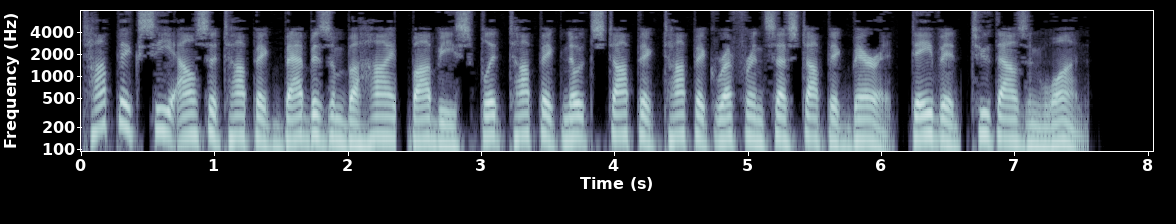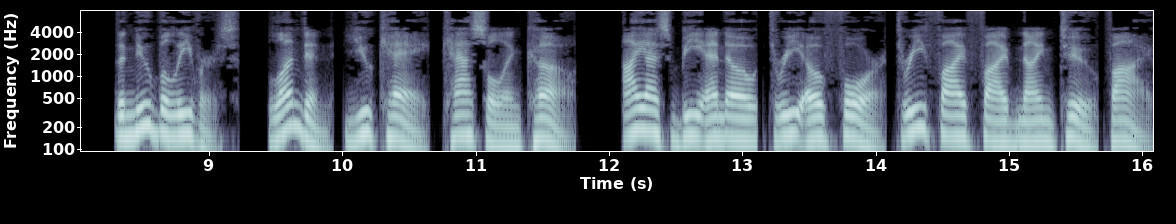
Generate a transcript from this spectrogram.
Topic see also topic Babism Bahá'í, Babi split topic Notes topic topic References topic Barrett, David 2001. The New Believers. London, UK, Cassell & Co. ISBN 0-304-35592-5.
